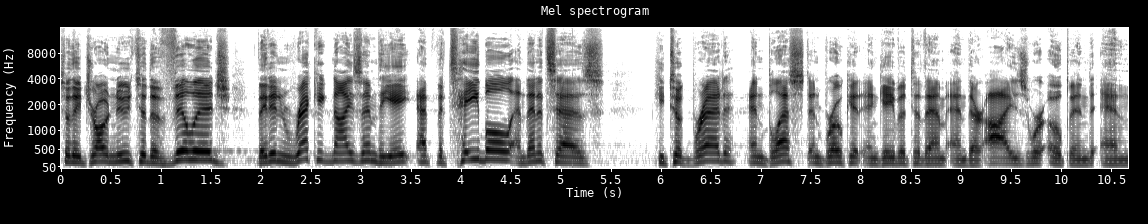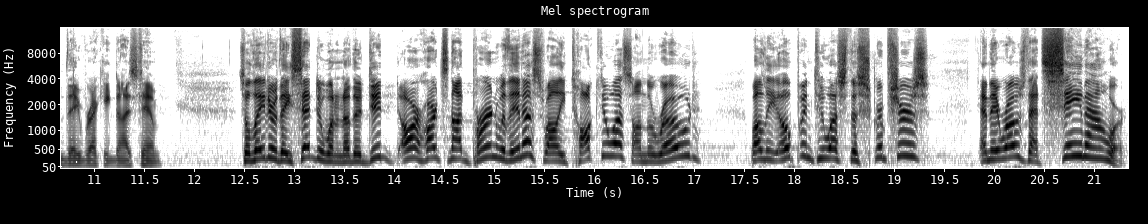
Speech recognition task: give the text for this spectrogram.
So they draw near to the village. They didn't recognize him. They ate at the table. And then it says, he took bread and blessed and broke it and gave it to them, and their eyes were opened and they recognized him. So later they said to one another, Did our hearts not burn within us while he talked to us on the road? While he opened to us the scriptures? And they rose that same hour,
